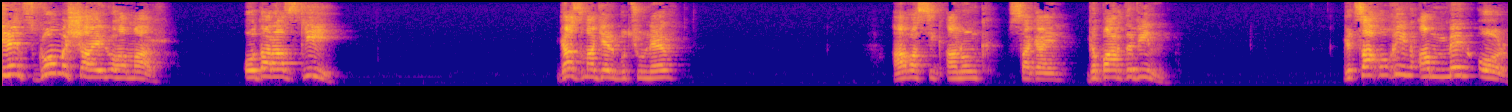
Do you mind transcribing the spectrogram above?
իրենց գոմը շահելու համար օդարազգի գազագերբություններ ավասիկ անոնք սակայն գբարդվին գծախողին ամեն օր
